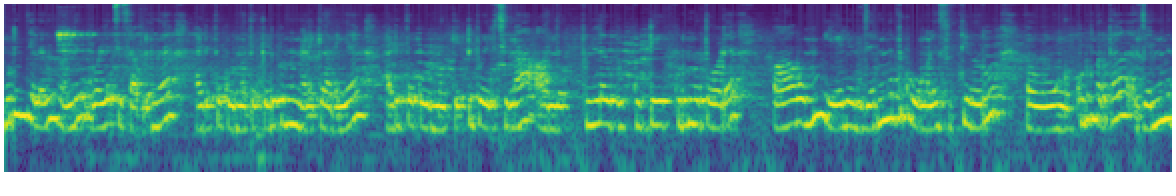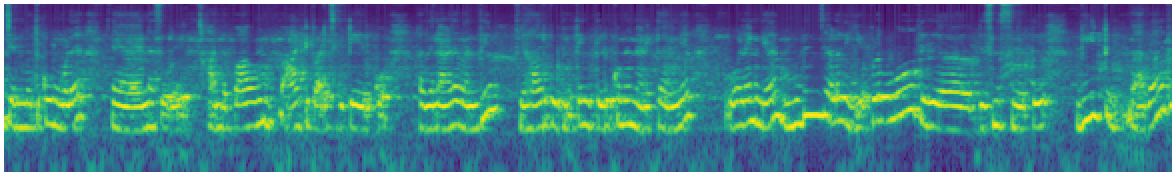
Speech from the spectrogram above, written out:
முடிஞ்ச அளவு வந்து உழைச்சி சாப்பிடுங்க. அடுத்த குடும்பத்தை கெடுக்கணும்னு நினைக்காதீங்க. அடுத்த குடும்பம் கெட்டு போயிடுச்சுன்னா அந்த பிள்ளை குட்டி குடும்பத்தோட பாவமும் ஏழு ஜென்மத்துக்கு உங்களை சுற்றி வரும். உங்கள் குடும்பத்தை ஜென்ம ஜென்மத்துக்கு உங்களை என்ன சொல்றது அந்த பாவம் ஆட்டி படைச்சிக்கிட்டே இருக்கும். அதனால் வந்து யார் குடும்பத்தையும் கெடுக்கணும்னு நினைக்காதீங்க. உழைங்க. முடிஞ்ச அளவு எவ்வளவோ பிஸ்னஸ் இருக்குது வீட்டு அதாவது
